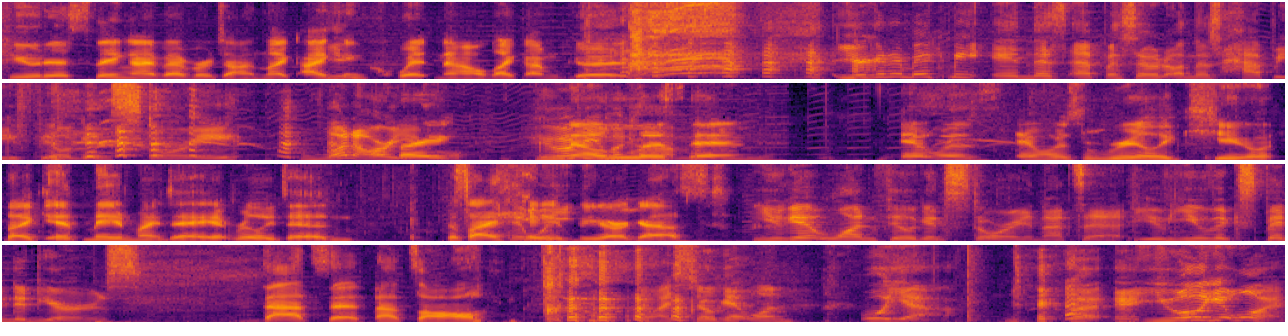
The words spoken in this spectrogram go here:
cutest thing I've ever done. Like I You- can quit now. Like I'm good. You're gonna make me end this episode on this happy feel good story. what are you? Who have no, you listen. It was it was really cute. Like it made my day. It really did. Because I Okay, hate wait. Be Our Guest. You get one feel good story, and that's it. You you've expended yours. That's it. That's all. Do I still get one? Well, yeah, but uh, you only get one,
